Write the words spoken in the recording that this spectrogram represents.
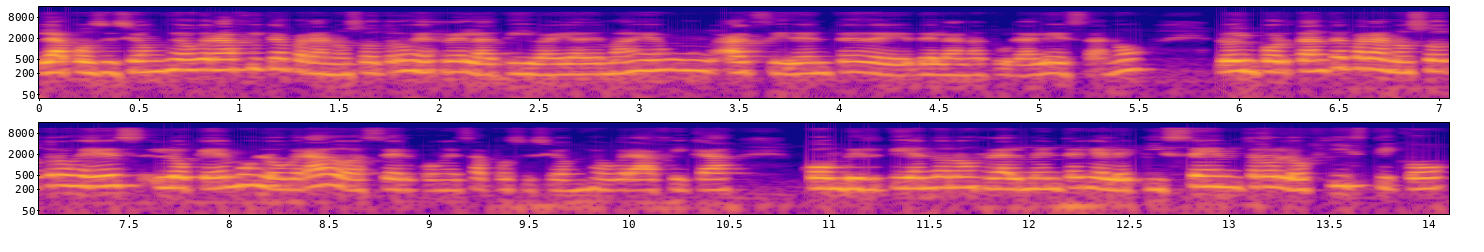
La posición geográfica para nosotros es relativa y además es un accidente de, de, la naturaleza, ¿no? Lo importante para nosotros es lo que hemos logrado hacer con esa posición geográfica, convirtiéndonos realmente en el epicentro logístico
